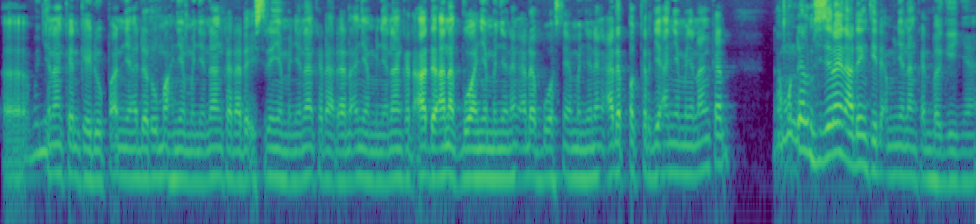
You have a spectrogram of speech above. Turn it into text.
uh, menyenangkan kehidupannya, ada rumahnya menyenangkan, ada istrinya menyenangkan, ada anaknya menyenangkan, ada anak buahnya menyenangkan, ada bosnya menyenangkan, ada pekerjaannya menyenangkan. Namun dalam sisi lain ada yang tidak menyenangkan baginya.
